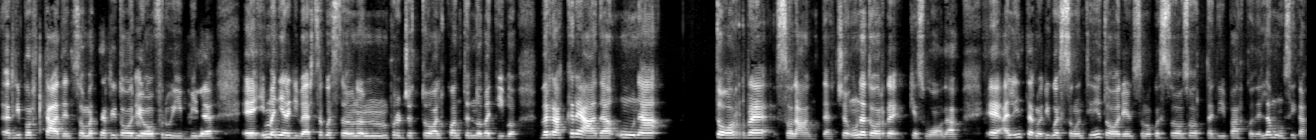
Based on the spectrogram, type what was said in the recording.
riportate insomma, a territorio fruibile eh, in maniera diversa. Questo è un, un progetto alquanto innovativo. Verrà creata una torre sonante, cioè una torre che suona. E all'interno di questo contenitore, insomma, questa sorta di parco della musica,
